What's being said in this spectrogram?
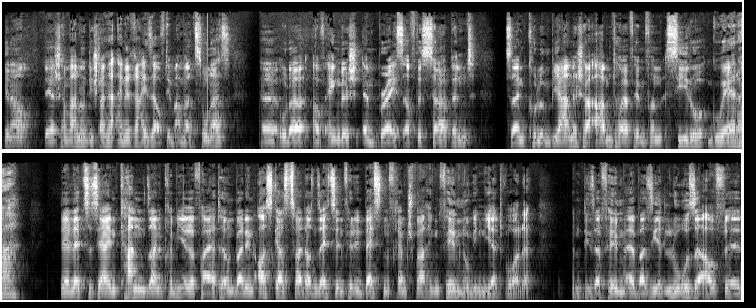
Genau, der Schaman und die Schlange, eine Reise auf dem Amazonas äh, oder auf Englisch Embrace of the Serpent. Das ist ein kolumbianischer Abenteuerfilm von Ciro Guerra, der letztes Jahr in Cannes seine Premiere feierte und bei den Oscars 2016 für den besten fremdsprachigen Film nominiert wurde. Und dieser Film äh, basiert lose auf äh,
